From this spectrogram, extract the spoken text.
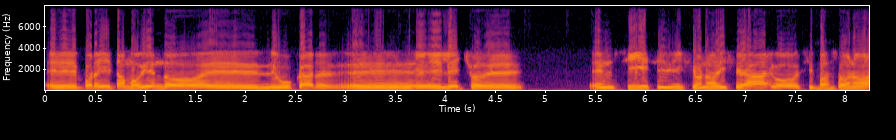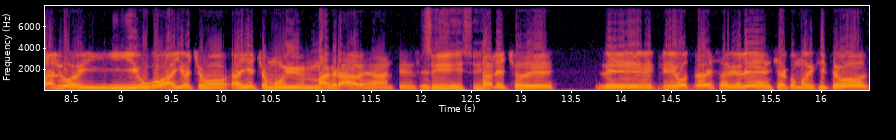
eh, por ahí estamos viendo eh, de buscar eh, el hecho de en sí, si dije o no dije algo, si pasó o no algo, y hubo hay ocho, hay hechos muy más graves antes. Sí, sí. Está el hecho de, de que otra vez hay violencia, como dijiste vos.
